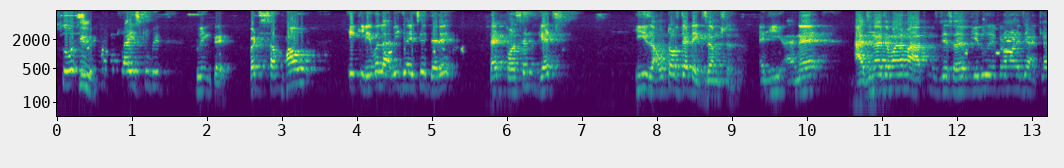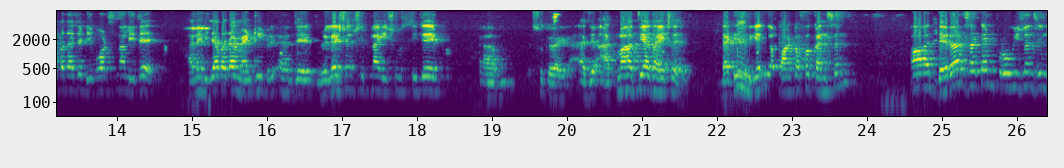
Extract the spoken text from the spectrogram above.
so everyone tries to be doing that but somehow એક લેવલ આવી જાય છે જ્યારે that person gets he is out of that exemption. He અને આજના જમાનામાં આપ જે સાહેબ કીધું એ પ્રમાણે જે આટલા બધા જે ડિવોર્સના લીધે અને બીજા બધા મેન્ટલ જે રિલેશનશિપના ઇશ્યુઝથી જે શું કહેવાય આ જે આત્મહત્યા થાય છે that is really a part of a concern there are certain provisions in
